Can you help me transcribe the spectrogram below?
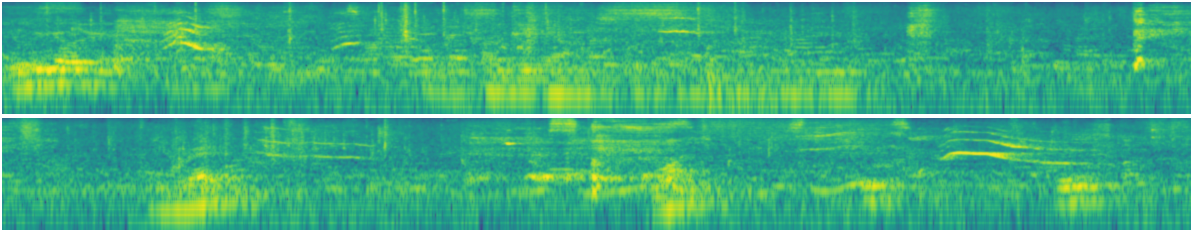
Here we go. You ready? One, Tschüss.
